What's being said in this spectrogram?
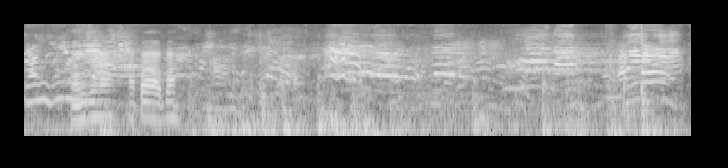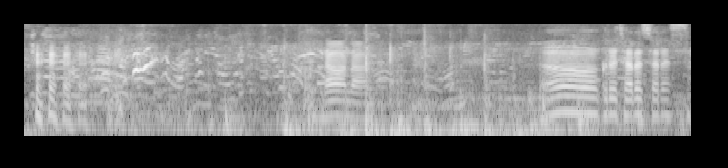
영준아, 아빠 와봐. 나와, 나와. 어, 그래, 잘했어, 잘했어.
